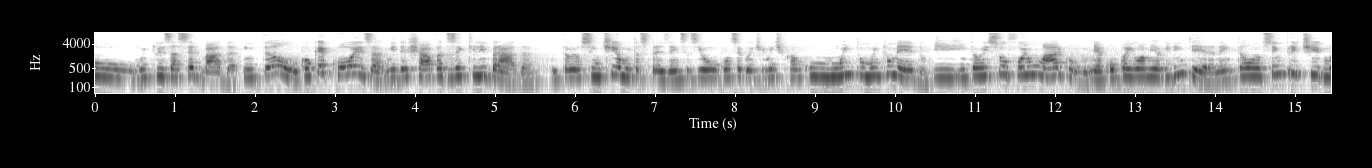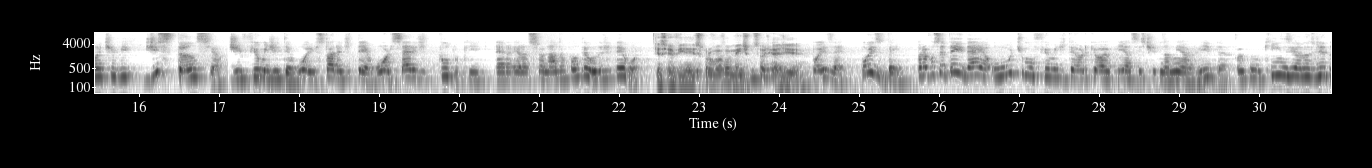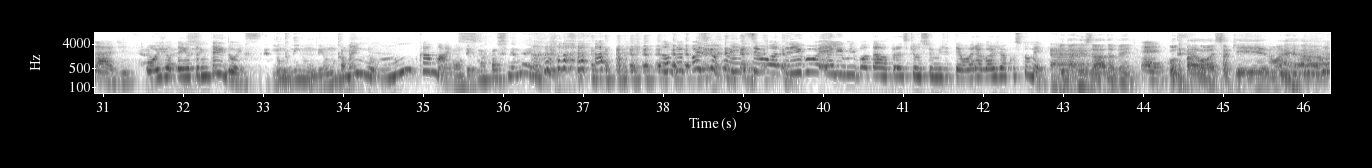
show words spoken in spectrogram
muito exacerbada. Então, qualquer coisa me deixava desequilibrada. Então, eu sentia muitas presenças e eu, consequentemente, ficava com muito, muito medo. E então, isso foi um marco, me acompanhou a minha vida inteira, né? Então, eu sempre te, mantive distância de filme de terror, história de terror, série de tudo que era relacionado a conteúdo de terror. Porque você via isso provavelmente no seu dia a dia. Pois é. Pois bem, para você ter ideia, o último filme de terror que eu havia assistido na minha vida foi com 15 anos de idade. Hoje eu tenho 32. Nunca, nenhum, nenhum, nunca mais. Nenhum, nunca mais. Vamos ter que marcar um cinema aí. Então, depois que eu conheci o Rodrigo, ele me botava pra assistir uns filmes de terror e agora eu já acostumei. Ah. Ele dá risada, vendo. É. Conta pra ela, ó, isso aqui não é real.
